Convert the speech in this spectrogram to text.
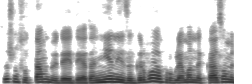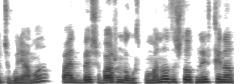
Всъщност оттам дойде идеята. Ние не загърваме проблема, не казваме, че го няма. Това е, беше важно да го спомена, защото наистина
